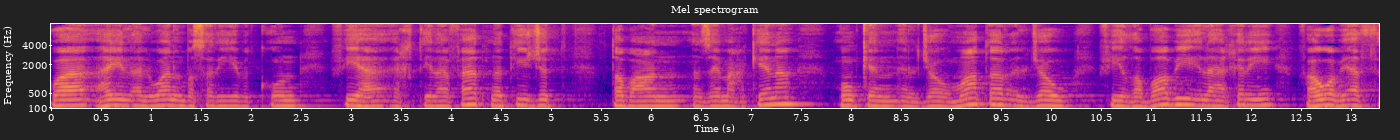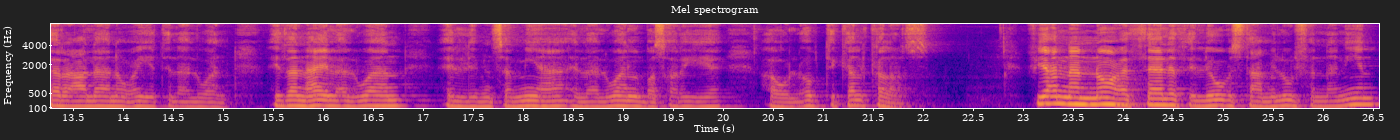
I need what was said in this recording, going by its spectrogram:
وهي الألوان البصرية بتكون فيها اختلافات نتيجة طبعا زي ما حكينا ممكن الجو ماطر الجو في ضبابي إلى آخره فهو بيأثر على نوعية الألوان. إذا هاي الألوان اللي بنسميها الألوان البصرية أو الأوبتيكال كولرز في عنا النوع الثالث اللي هو بيستعملوه الفنانين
